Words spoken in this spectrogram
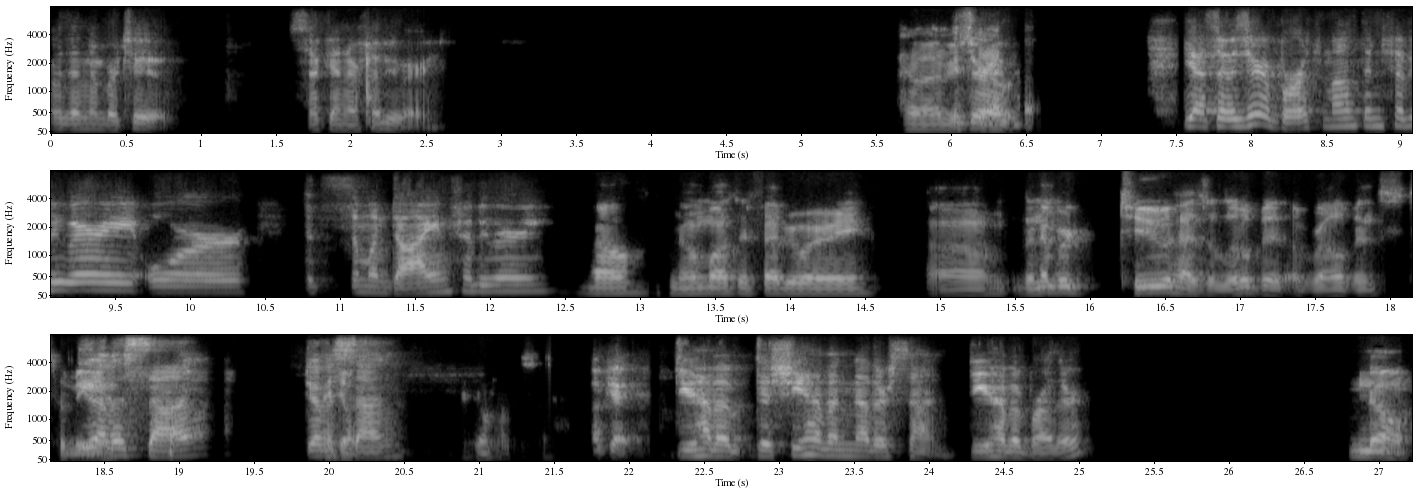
Or the number two? Second or February? I don't Is there understand. a yeah, so is there a birth month in February or did someone die in February? No, no month in February. Um, the number two has a little bit of relevance to Do me. you have a son? Do you have I a don't. son? I don't have a son. Okay. Do you have a does she have another son? Do you have a brother? No,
